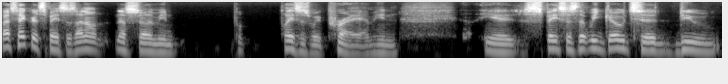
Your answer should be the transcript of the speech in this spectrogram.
by sacred spaces i don't necessarily mean p- places we pray i mean you know, spaces that we go to do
